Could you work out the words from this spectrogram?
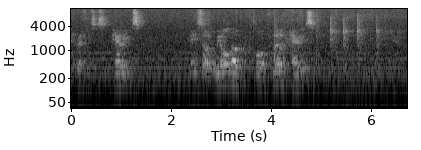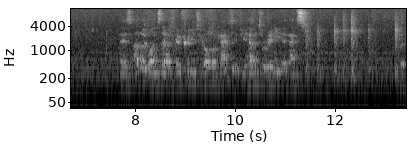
and references. Perry's. Okay, so we all know or heard of Perry's. there's other ones that are good for you to go look at if you haven't already, and that's the,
